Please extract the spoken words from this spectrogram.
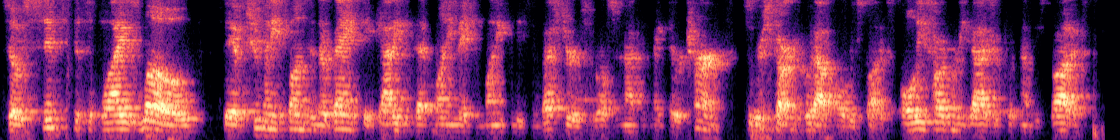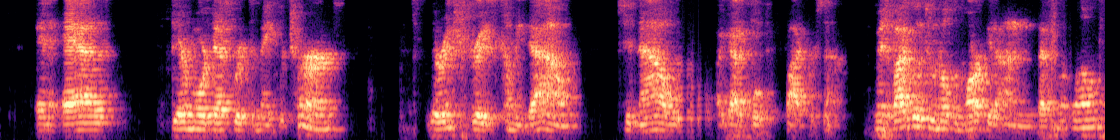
So since the supply is low, they have too many funds in their bank, they gotta get that money, making money for these investors, or else they're not gonna make their return. So they're starting to put out all these products. All these hard money guys are putting out these products. And as they're more desperate to make returns, their interest rate is coming down to now, I got to quote for five percent. I mean, if I go to an open market on an investment loan,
